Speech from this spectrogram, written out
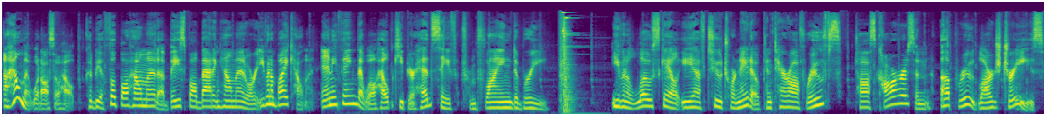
A helmet would also help. Could be a football helmet, a baseball batting helmet, or even a bike helmet. Anything that will help keep your head safe from flying debris. Even a low scale EF2 tornado can tear off roofs, toss cars, and uproot large trees.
